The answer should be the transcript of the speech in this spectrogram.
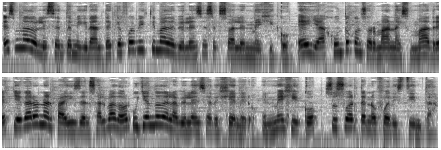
es una adolescente migrante que fue víctima de violencia sexual en México. Ella, junto con su hermana y su madre, llegaron al país de El Salvador huyendo de la violencia de género. En México, su suerte no fue distinta.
